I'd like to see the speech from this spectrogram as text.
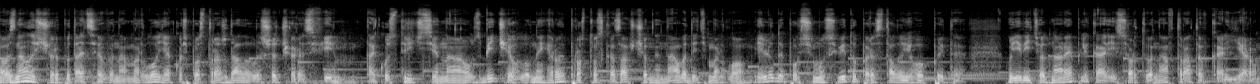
А ви знали, що репутація вина Мерло якось постраждала лише через фільм? Так у стрічці на узбіччі головний герой просто сказав, що ненавидить Мерло, і люди по всьому світу перестали його пити. Уявіть, одна репліка, і сорт вина втратив кар'єру.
